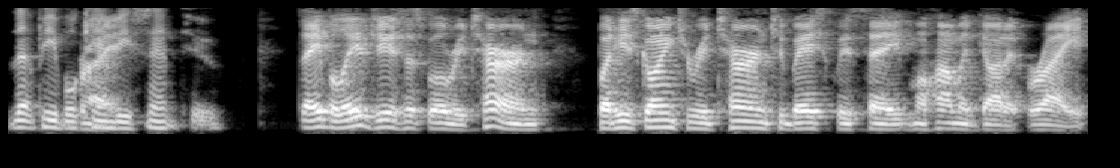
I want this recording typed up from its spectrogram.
that people can be sent to. They believe Jesus will return, but he's going to return to basically say Muhammad got it right.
